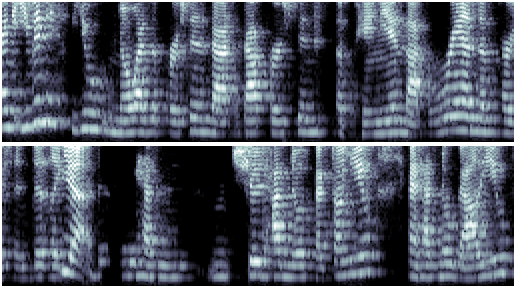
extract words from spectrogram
and even if you know as a person that that person's opinion that random person that like yeah. has should have no effect on you and has no value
